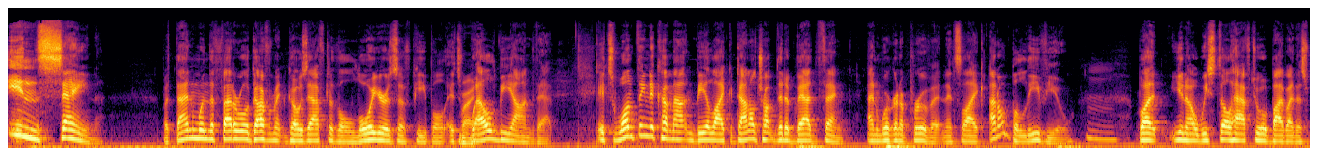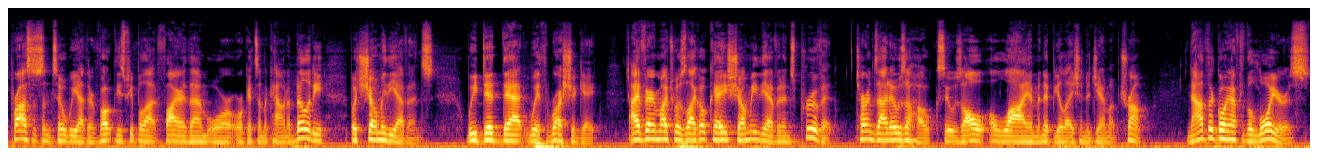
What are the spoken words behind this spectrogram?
insane. But then when the federal government goes after the lawyers of people, it's Right. well beyond that. It's one thing to come out and be like, Donald Trump did a bad thing and we're going to prove it. And it's like, I don't believe you. But, you know, we still have to abide by this process until we either vote these people out, fire them, or, or get some accountability. But show me the evidence. We did that with Russiagate. I very much was like, okay, show me the evidence, prove it. Turns out it was a hoax. It was all a lie, a manipulation to jam up Trump. Now they're going after the lawyers.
